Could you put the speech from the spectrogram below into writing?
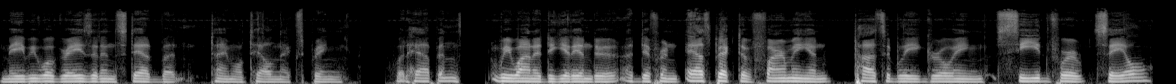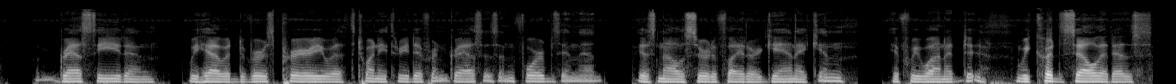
Maybe we'll graze it instead, but time will tell next spring what happens we wanted to get into a different aspect of farming and possibly growing seed for sale, grass seed, and we have a diverse prairie with 23 different grasses and forbs in that. Is now certified organic and if we wanted to we could sell it as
